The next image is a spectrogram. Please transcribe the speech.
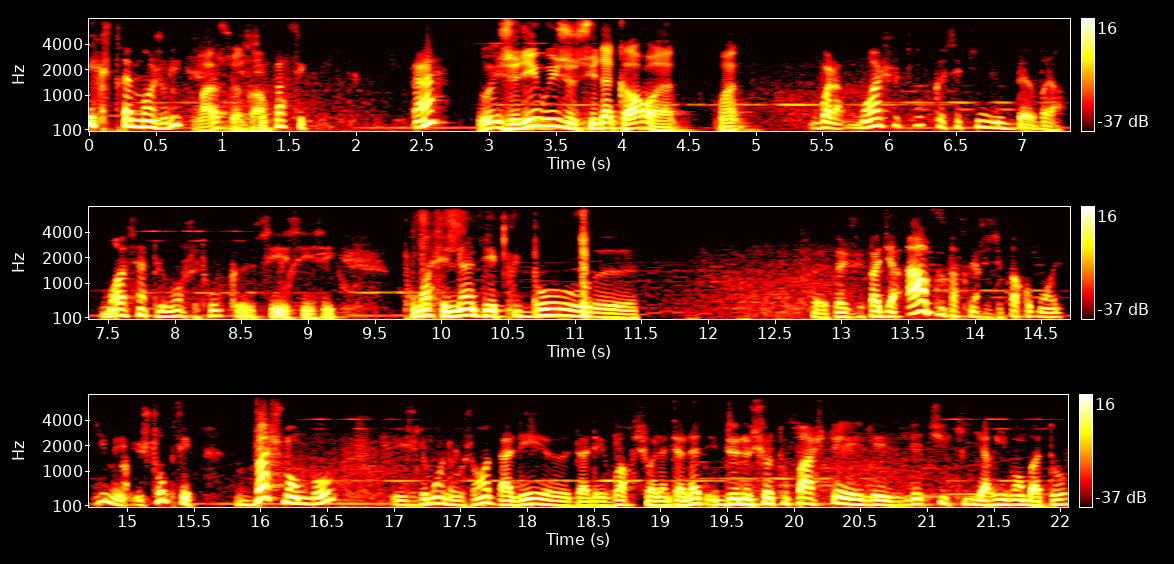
extrêmement joli. Ouais, je suis Je sais pas, c'est hein? Oui, je dis oui, je suis d'accord. ouais. Ouais. Voilà, moi je trouve que c'est une. Voilà, moi simplement je trouve que c'est. c'est- c'est- Pour moi, c'est l'un des plus beaux. euh, Enfin, je vais pas dire arbre parce que je sais pas comment on dit, mais je trouve que c'est vachement beau. Et je demande aux gens d'aller euh, d'aller voir sur l'internet et de ne surtout pas acheter les laitiers qui arrivent en bateau.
